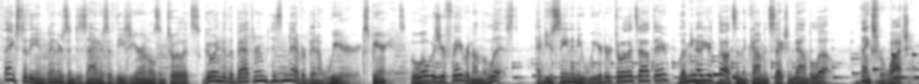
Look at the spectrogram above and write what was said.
Thanks to the inventors and designers of these urinals and toilets, going to the bathroom has never been a weirder experience. But what was your favorite on the list? Have you seen any weirder toilets out there? Let me know your thoughts in the comments section down below. Thanks for watching.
